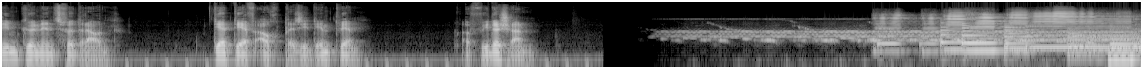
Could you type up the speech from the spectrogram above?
dem können Sie vertrauen. Der darf auch Präsident werden. Auf Wiederschauen. Thank you.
